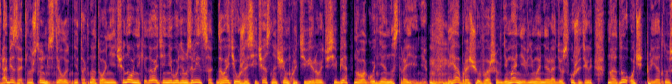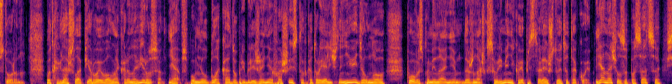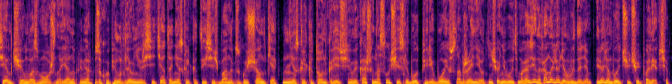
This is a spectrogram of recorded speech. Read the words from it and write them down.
Обязательно что-нибудь сделают не так. На то они и чиновники. Давайте не будем злиться. Давайте уже сейчас начнем культивировать в себе новогоднее настроение. Угу. Я обращу ваше внимание, внимание внимание радиослушатели, на одну очень приятную сторону. Вот когда шла первая волна коронавируса, я вспомнил блокаду приближения фашистов, которую я лично не видел, но по воспоминаниям даже наших современников я представляю, что это такое. Я начал запасаться всем, чем возможно. Я, например, закупил для университета несколько тысяч банок сгущенки, несколько тонн гречневой каши на случай, если будут перебои в снабжении. Вот ничего не будет в магазинах, а мы людям выдадим. И людям будет чуть-чуть полегче.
